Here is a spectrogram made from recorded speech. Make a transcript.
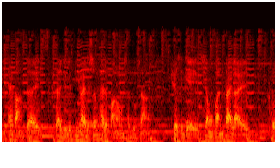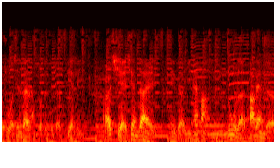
以太坊在在这个 D 币的生态的繁荣程度上。确实给项目方带来和组合现在带来很多的这个便利，而且现在那个以太坊引入了大量的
